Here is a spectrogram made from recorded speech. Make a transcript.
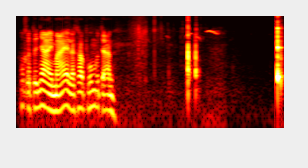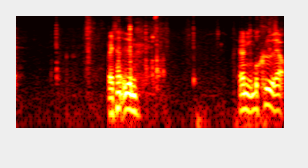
เขาก็จะย้ายไม้แหละครับผมอาจารย์ ไปทางอื่นแถวนี้บ่คือแล้ว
